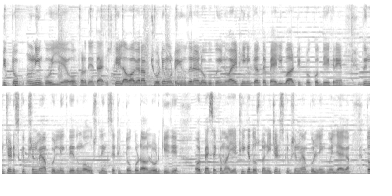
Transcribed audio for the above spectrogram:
टिकटॉक उन्हीं को ये ऑफ़र देता है। उसके अलावा अगर आप छोटे मोटे यूज़र हैं, लोगों को इन्वाइट ही नहीं करते, पहली बार टिकटॉक को देख रहे हैं तो नीचे डिस्क्रिप्शन में आपको लिंक दे दूँगा। उस लिंक से टिकटॉक को डाउनलोड कीजिए और पैसे कमाइए। ठीक है दोस्तों, नीचे डिस्क्रिप्शन में आपको लिंक मिल जाएगा। तो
